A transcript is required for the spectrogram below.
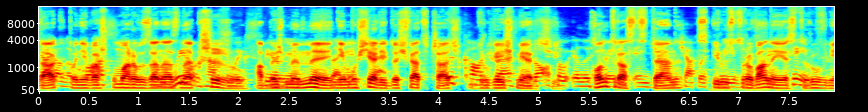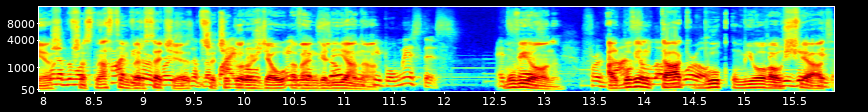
tak, ponieważ umarł za nas na krzyżu, abyśmy my nie musieli doświadczać drugiej śmierci. Kontrast ten zilustrowany jest również w szesnastym wersecie trzeciego rozdziału Ewangelii Jana. Mówi on, Albowiem tak Bóg umiłował świat,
